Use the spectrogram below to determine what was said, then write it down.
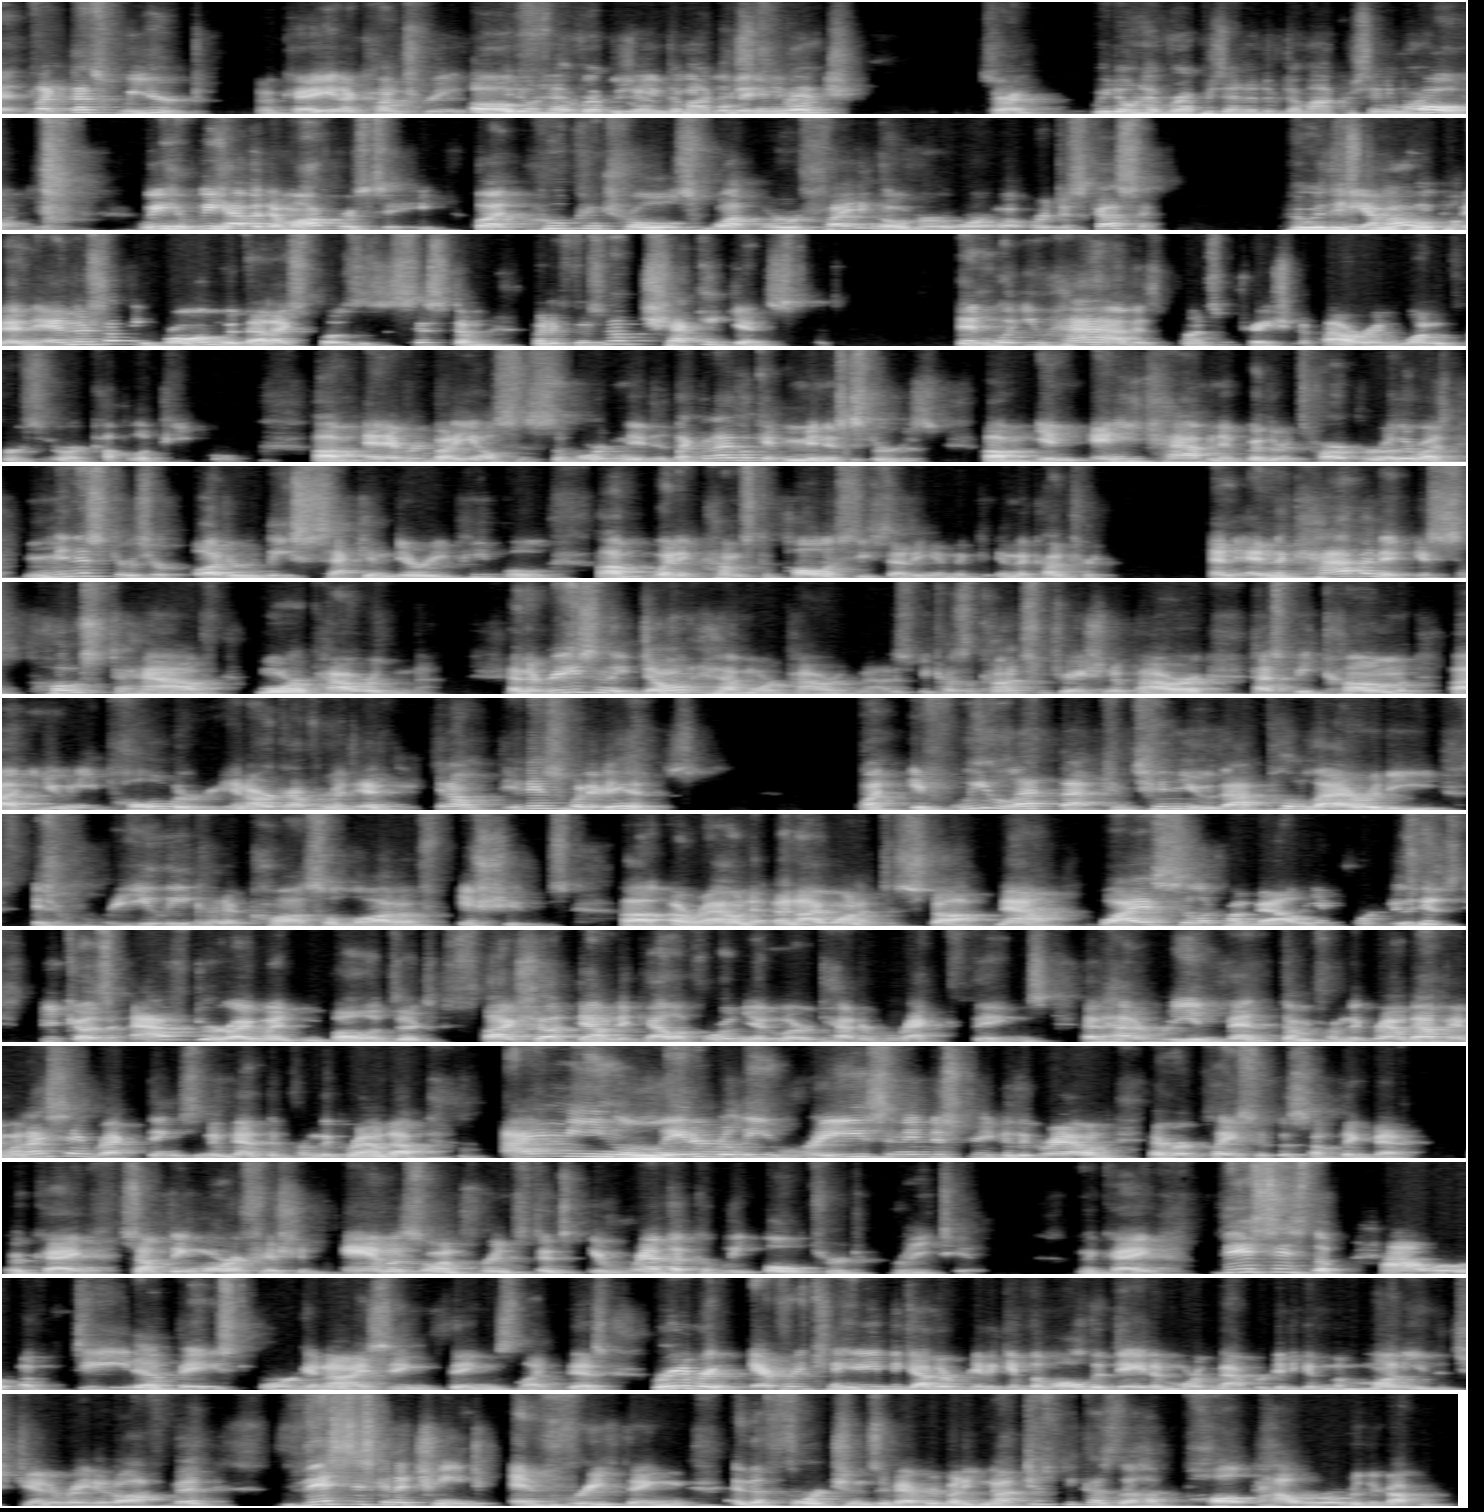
Eh, like, that's weird, okay? In a country of. We don't have representative democracy anymore? Rich. Sorry? We don't have representative democracy anymore? Oh, we, we have a democracy, but who controls what we're fighting over or what we're discussing? Who are these PMO. people? And, and there's nothing wrong with that, I suppose, as a system. But if there's no check against it, then what you have is concentration of power in one person or a couple of people, um, and everybody else is subordinated. Like when I look at ministers um, in any cabinet, whether it's Harper or otherwise, ministers are utterly secondary people um, when it comes to policy setting in the in the country, and and the cabinet is supposed to have more power than that. And the reason they don't have more power than that is because the concentration of power has become uh, unipolar in our government. And, you know, it is what it is. But if we let that continue, that polarity is really going to cause a lot of issues uh, around it. And I want it to stop. Now, why is Silicon Valley important? Is because after I went in politics, I shut down to California and learned how to wreck things and how to reinvent them from the ground up. And when I say wreck things and invent them from the ground up, I mean literally raise an industry to the ground and replace it with something better okay? Something more efficient. Amazon, for instance, irrevocably altered retail. Okay. This is the power of data based organizing things like this. We're going to bring every Canadian together. We're going to give them all the data. More than that, we're going to give them the money that's generated off of it. This is going to change everything and the fortunes of everybody, not just because they'll have power over the government,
